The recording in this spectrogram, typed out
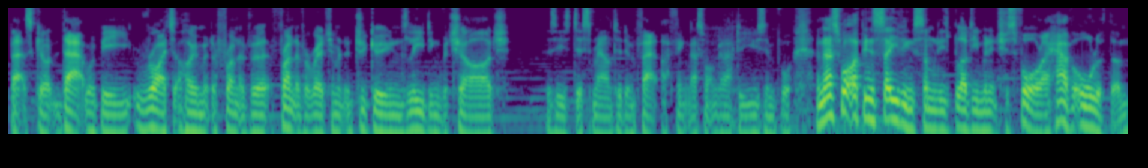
That's got that would be right at home at the front of a front of a regiment of dragoons leading the charge as he's dismounted. In fact, I think that's what I'm going to have to use him for. And that's what I've been saving some of these bloody miniatures for. I have all of them,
